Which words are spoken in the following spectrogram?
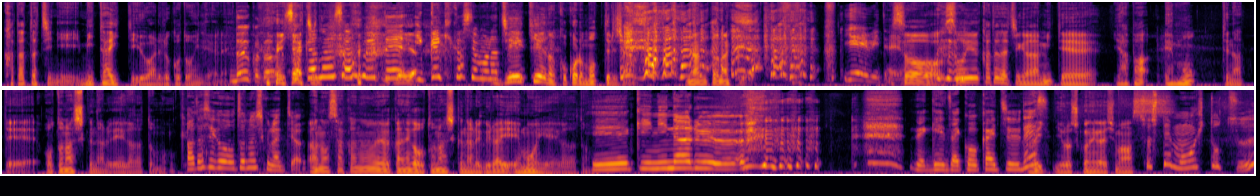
方たちに見たいって言われること多いんだよね。どういうこと？いや坂上さん風って一回聞かせてもらっていい？JK の心持ってるじゃん。なんとなく。イエーイみたいな。そうそういう方たちが見てやばエモってなっておとなしくなる映画だと思うけど。私がおとなしくなっちゃう。あの坂上茜がおとなしくなるぐらいエモい映画だと思う。えー、気になる で現在公開中です、はい、よろしくお願いします。そしてもう一つ？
